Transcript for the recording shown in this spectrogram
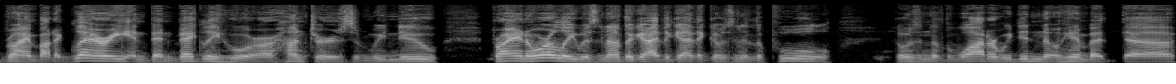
Ryan Bottiglieri and Ben Begley, who are our hunters, and we knew Brian Orley was another guy, the guy that goes into the pool, goes into the water. We didn't know him, but uh,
